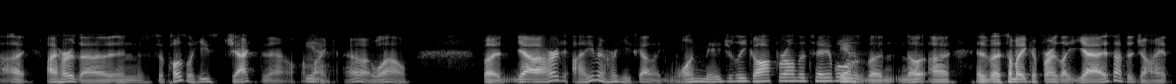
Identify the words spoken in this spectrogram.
I I heard that, and supposedly he's jacked now. I'm Yeah. like, oh wow. But yeah, I heard. I even heard he's got like one major league offer on the table. Yeah. But no, uh, but somebody confirms like, yeah, it's not the Giants.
